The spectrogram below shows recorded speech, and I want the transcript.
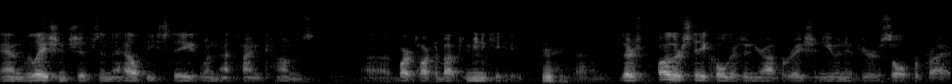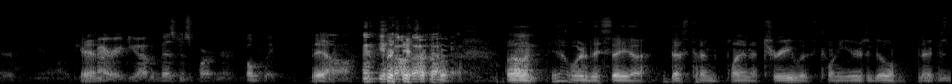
and relationships in a healthy state when that time comes. Uh, Bart talked about communicating. Mm-hmm. Um, There's other stakeholders in your operation, even if you're a sole proprietor. You know, If you're Yeah. married, you have a business partner, hopefully. Yeah. Uh, you know, Um, yeah, what do they say, uh, best time to plant a tree was twenty years ago, next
